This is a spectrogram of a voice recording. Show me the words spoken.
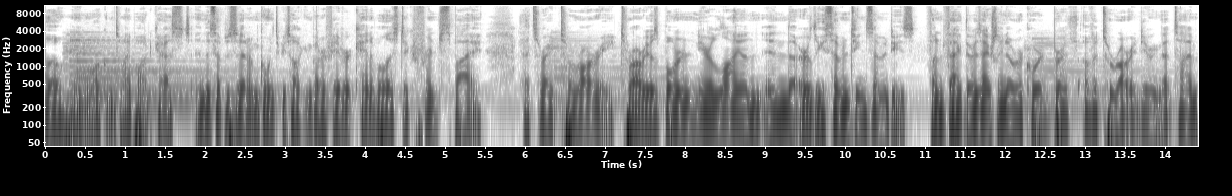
Hello, and welcome to my podcast. In this episode, I'm going to be talking about our favorite cannibalistic French spy. That's right, Tarrare. Tarrare was born near Lyon in the early 1770s. Fun fact, there is actually no recorded birth of a Tarrare during that time,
